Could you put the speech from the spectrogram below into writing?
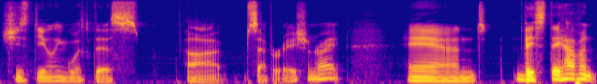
she's dealing with this uh, separation, right? And they they haven't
